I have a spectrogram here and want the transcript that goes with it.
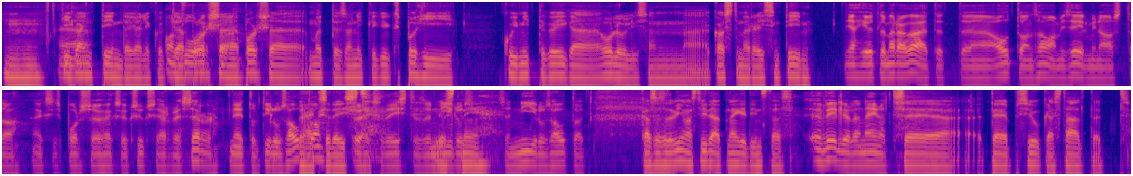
mm. -hmm. giganttiim tegelikult ja Porsche, Porsche mõttes on ikkagi üks põhi, kui mitte kõige olulisem äh, customer racing tiim jah, ja ütleme ära ka, et, et äh, auto on sama, mis eelmine aasta, ehk siis Porsche üheksa üks üks RSR, neetult ilus auto. üheksateist. ja see on nii ilus, see on nii ilus auto, et. kas sa seda viimast videot nägid Instas? veel ei ole näinud. see teeb siukest häält, et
